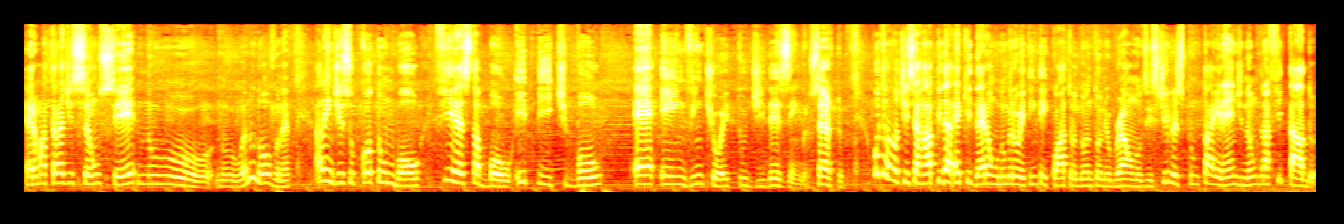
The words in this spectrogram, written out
era uma tradição ser no, no ano novo, né? Além disso, Cotton Bowl, Fiesta Bowl e Peach Bowl é em 28 de dezembro, certo? Outra notícia rápida é que deram o número 84 do Antonio Brown nos Steelers para um tight não draftado,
